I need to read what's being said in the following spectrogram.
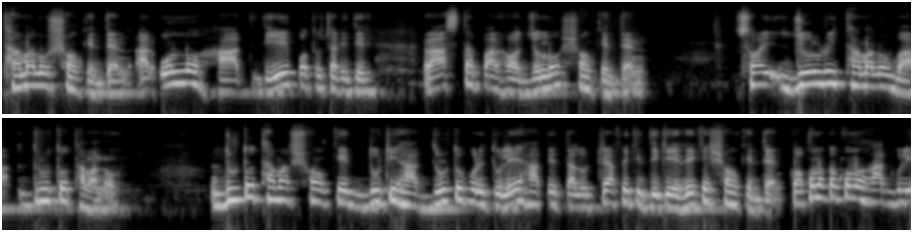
থামানোর সংকেত দেন আর অন্য হাত দিয়ে পথচারীদের রাস্তা পার হওয়ার জন্য সংকেত দেন। ছয়, জরুরি থামানো বা দ্রুত থামানো। দ্রুত থামার সংকেত দুটি হাত দ্রুত করে তুলে হাতের তালু ট্রাফিকের দিকে রেখে সংকেত দেন। কখনো কখনো হাতগুলি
